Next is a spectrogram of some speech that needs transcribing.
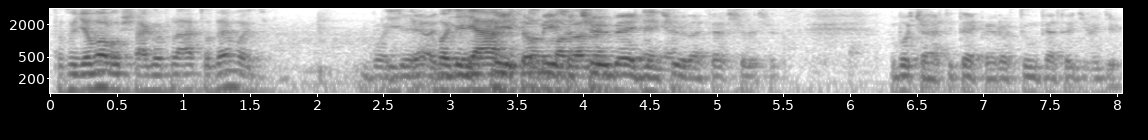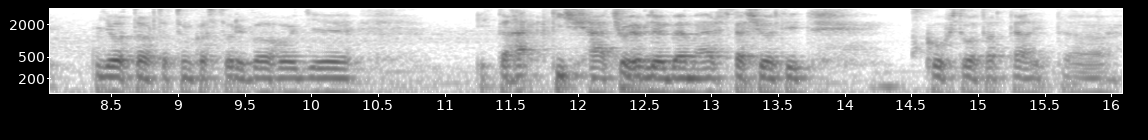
Tehát, hogy a valóságot látod-e, vagy, vagy, így, vagy egy mész, a, mész a csőbe egy ilyen csőlátással, és akkor, bocsánat, itt elkanyarodtunk, tehát, hogy, hogy ugye ott tartottunk a sztoriba, hogy uh, itt a há, kis hátsó örlőben már specialty-t kóstoltattál itt a,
